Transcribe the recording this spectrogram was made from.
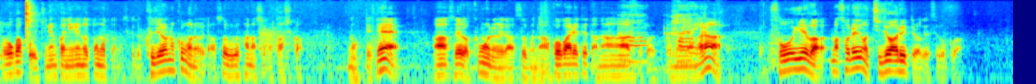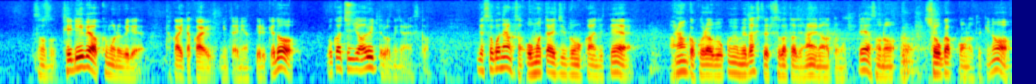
小学校1年か2年だと思ったんですけどクジラの雲の上で遊ぶ話が確か載っててああそういえば雲の上で遊ぶの憧れてたなとかって思いながら、そういえば、まあ、それでも地上歩いてるわけですよ僕は。そうそう。テディベアは雲の上で高い高いみたいにやってるけど僕は地上歩いてるわけじゃないですかでそこでなんかその重たい自分を感じてあなんかこれは僕の目指してる姿じゃないなと思ってその小学校の時の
